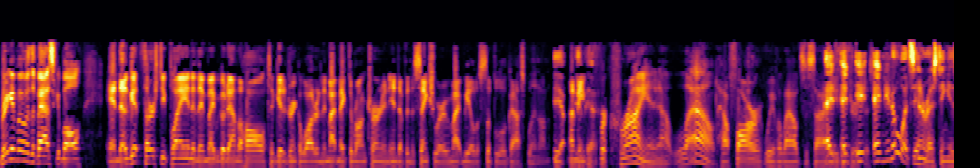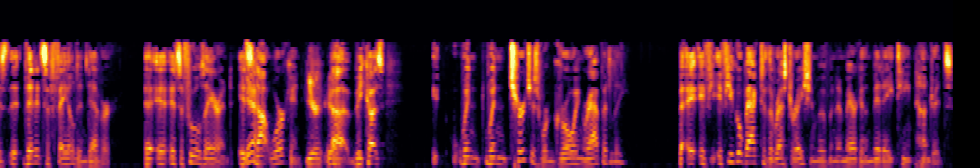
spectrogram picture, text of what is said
Bring him in with a basketball, and they'll get thirsty playing, and they maybe go down the hall to get a drink of water, and they might make the wrong turn and end up in the sanctuary. We might be able to slip a little gospel in on them. Yeah, I mean, yeah, yeah. for crying out loud, how far we have allowed society And, to and, drift us. and you know what's interesting is that, that it's a failed endeavor. It- it- It's a fool's errand. It's Yeah. not working. You're- yeah. uh, because when when churches were growing rapidly, if if you go back to the Restoration movement in America in the mid 1800s,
